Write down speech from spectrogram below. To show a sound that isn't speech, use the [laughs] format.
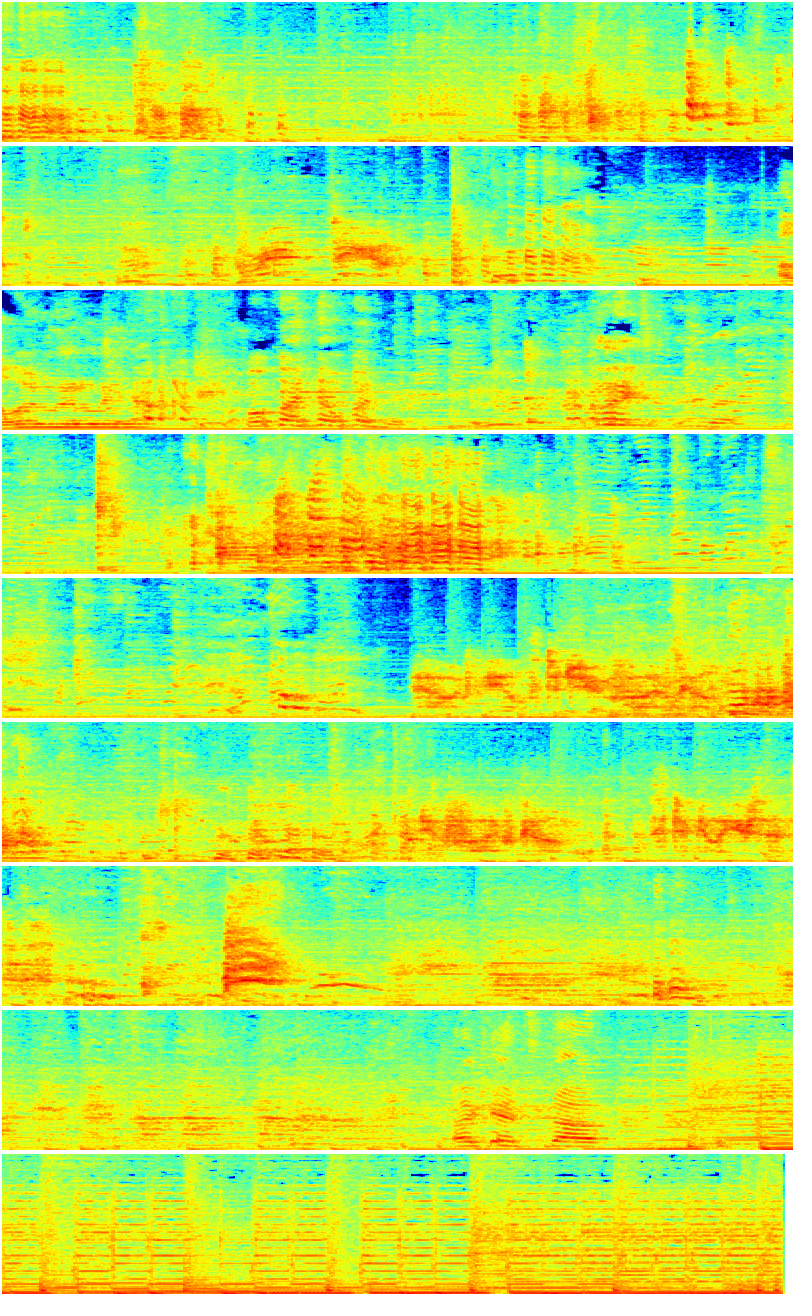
A little, little, little. Oh, I know one minute. Wait, just a minute. How it feels to chew five gum. I can't stop.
